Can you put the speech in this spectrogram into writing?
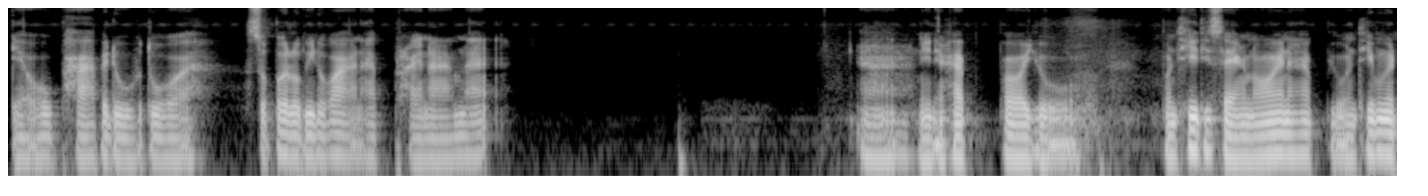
เดี๋ยวพาไปดูตัวซูเปอร์โรบิโนวานะครับพรายน้ำนะฮะอ่านี่นะครับ พออยู่บนที่ที่แสงน้อยนะครับ อยู่บนที่มืด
